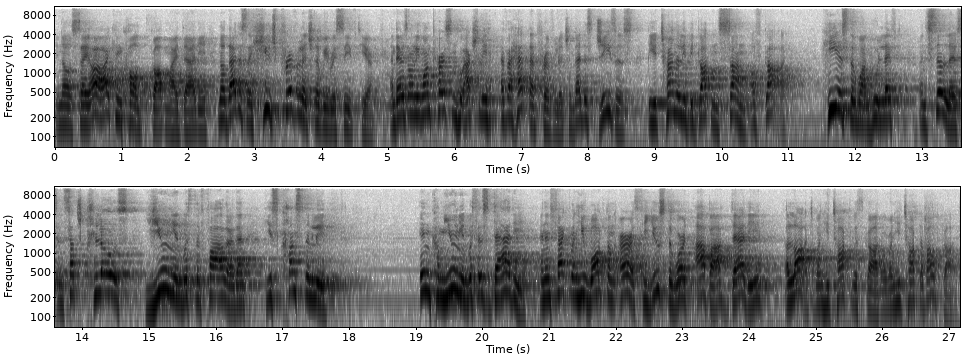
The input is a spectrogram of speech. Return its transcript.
you know, say, oh, I can call God my daddy. No, that is a huge privilege that we received here. And there's only one person who actually ever had that privilege, and that is Jesus, the eternally begotten Son of God. He is the one who lived and still lives in such close union with the Father that he's constantly in communion with his daddy. And in fact, when he walked on earth, he used the word Abba, daddy, a lot when he talked with God or when he talked about God.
